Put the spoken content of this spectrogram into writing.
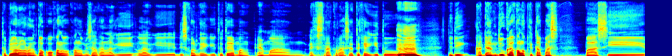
tapi orang-orang toko kalau kalau misalkan lagi lagi diskon kayak gitu tuh emang emang ekstra kerasnya tuh kayak gitu. Mm-mm. Jadi kadang juga kalau kita pas pas si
